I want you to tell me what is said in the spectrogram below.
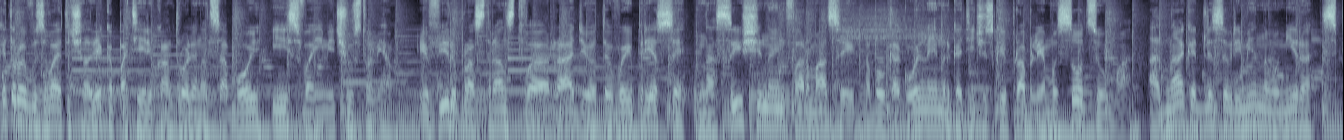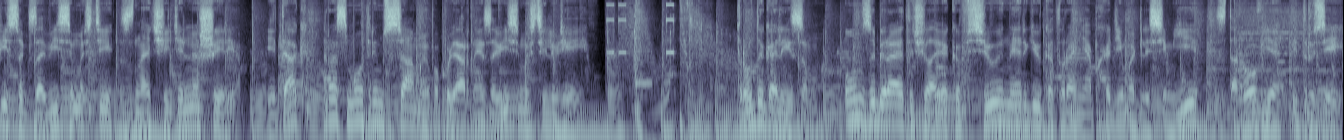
которая вызывает у человека потерю контроля над собой и своими чувствами. Эфиры пространства, радио, ТВ и прессы насыщены информацией об алкогольной и наркотической проблеме социума. Однако для современного мира список зависимостей значительно шире. Итак, рассмотрим самые популярные зависимости людей. Трудоголизм. Он забирает у человека всю энергию, которая необходима для семьи, здоровья и друзей.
